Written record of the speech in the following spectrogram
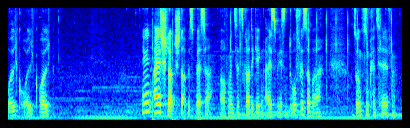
Olk, Olk, Olk. Nee, ein Eisschlagstab ist besser. Auch wenn es jetzt gerade gegen Eiswesen doof ist, aber ansonsten könnte es helfen.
